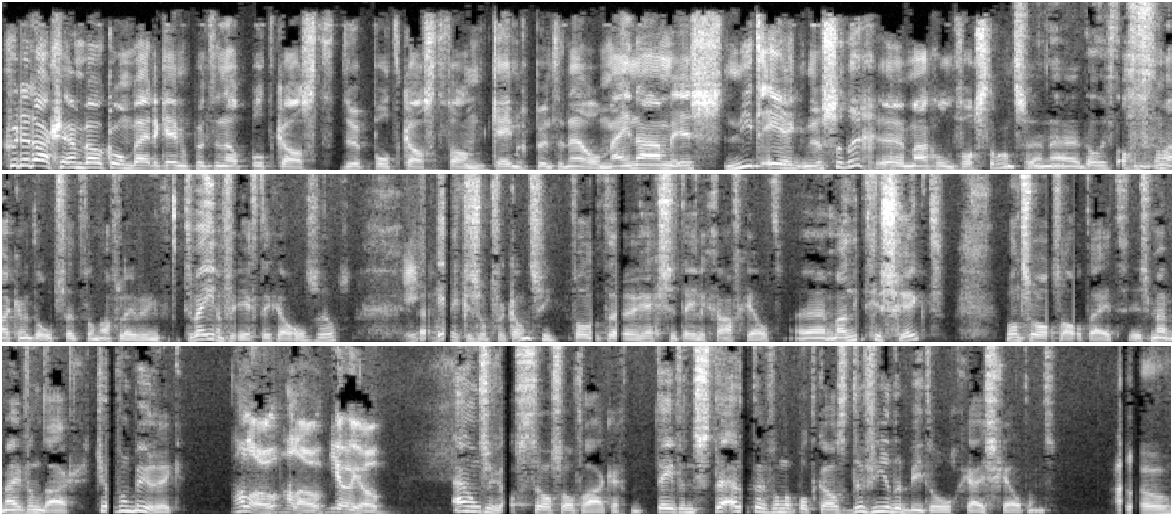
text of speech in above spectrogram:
Goedendag en welkom bij de Gamer.nl podcast, de podcast van Gamer.nl. Mijn naam is niet Erik Nusselder, uh, maar Ron Vostermans. En uh, dat heeft alles te maken met de opzet van aflevering 42 al zelfs. Uh, Erik is op vakantie van het rechtse telegraafgeld, maar niet geschrikt, want zoals altijd is met mij vandaag Joe van Buurik. Hallo, hallo, jojo. En onze gast, zoals wel vaker, tevens de editor van de podcast, de vierde Beatle, Gijs Scheltens. Hallo.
